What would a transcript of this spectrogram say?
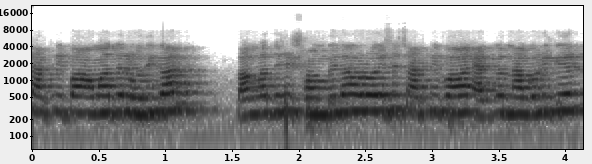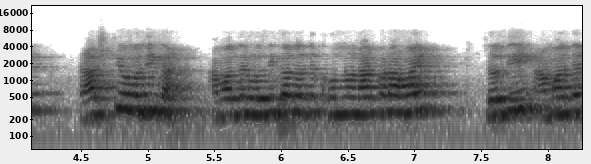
চাকরি পাওয়া আমাদের অধিকার। বাংলাদেশের সংবিধান রয়েছে চাকরি পাওয়া একজন নাগরিকের রাষ্ট্রীয় অধিকার। আমাদের অধিকার যাতে ক্ষুণ্ণ না করা হয়, যদি আমাদের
